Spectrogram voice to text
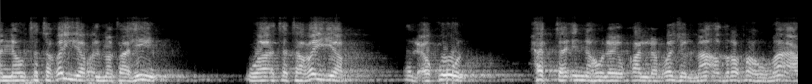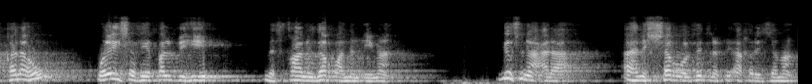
أنه تتغير المفاهيم وتتغير العقول حتى إنه لا يقال للرجل ما أظرفه ما أعقله وليس في قلبه مثقال ذرة من إيمان. يثنى على أهل الشر والفتنة في آخر الزمان.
